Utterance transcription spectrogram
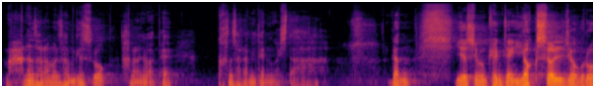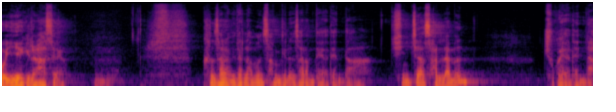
어, 많은 사람을 섬길수록 하나님 앞에 큰 사람이 되는 것이다. 그러니까 예수님은 굉장히 역설적으로 이 얘기를 하세요. 음, 큰 사람이 되려면 섬기는 사람 돼야 된다. 진짜 살려면 죽어야 된다.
